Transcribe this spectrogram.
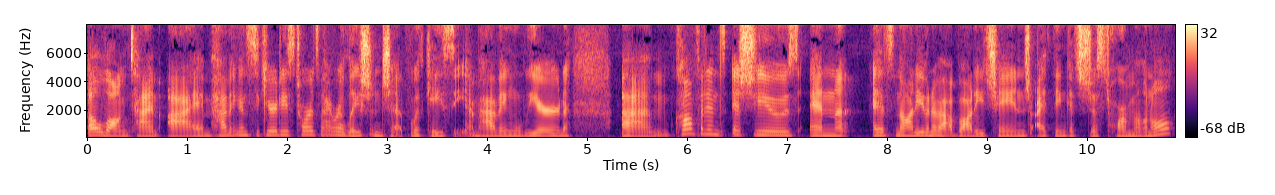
a long time, I'm having insecurities towards my relationship with Casey. I'm having weird um, confidence issues and it's not even about body change. I think it's just hormonal.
